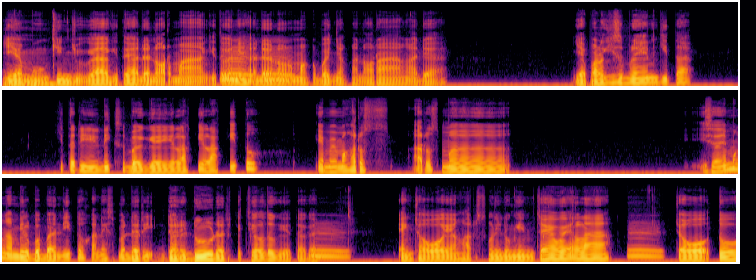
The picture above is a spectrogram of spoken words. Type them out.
ya mungkin juga gitu ya, ada norma gitu kan ya, Mmm, ada mhm. norma kebanyakan orang, ada ya apalagi sebenarnya kan kita kita dididik sebagai laki-laki tuh ya memang harus harus me istilahnya mengambil beban itu kan ya sebenarnya dari dari dulu dari kecil tuh gitu kan. Mmm. Yang cowok yang harus ngelindungin cewek lah, Mmm. cowok tuh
